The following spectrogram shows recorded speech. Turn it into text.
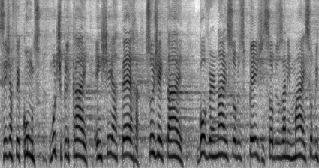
Seja fecundos, multiplicai, enchei a terra, sujeitai, governai sobre os peixes, sobre os animais, sobre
